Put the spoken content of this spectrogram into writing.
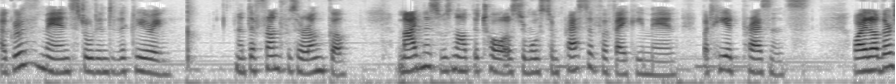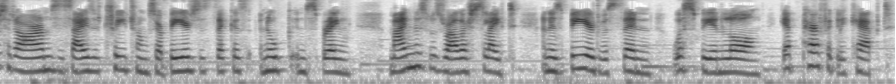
A group of men strode into the clearing. At the front was her uncle. Magnus was not the tallest or most impressive of Viking men, but he had presence. While others had arms the size of tree trunks or beards as thick as an oak in spring, Magnus was rather slight, and his beard was thin, wispy, and long, yet perfectly kept.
